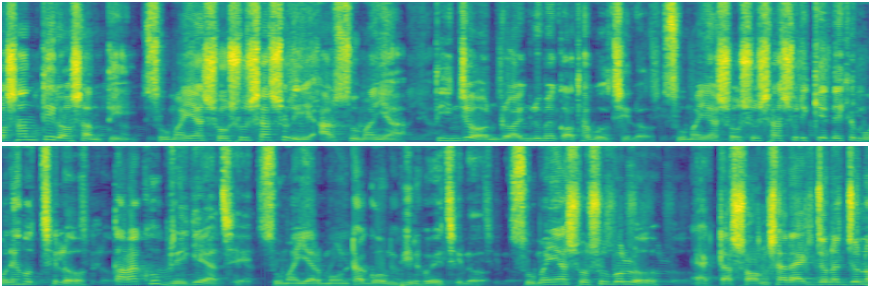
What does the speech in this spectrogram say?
অশান্তির অশান্তি। সুমাইয়া শ্বশুর শাশুড়ি আর সুমাইয়া তিনজন ড্রয়িং রুমে কথা বলছিল। সুমাইয়া শ্বশুর শাশুড়িকে দেখে মনে হচ্ছিল তারা খুব রেগে আছে। সুমাইয়ার মনটা গম্ভীর হয়েছিল। সুমাইয়া শ্বশুর বলল, একটা সংসার একজনের জন্য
